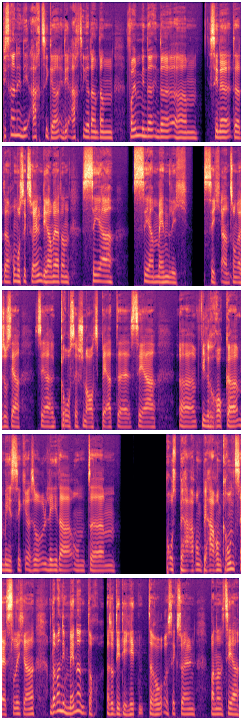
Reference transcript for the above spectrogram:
bis rein in die 80er, in die 80er dann, dann vor allem in der, in der ähm, Szene der, der Homosexuellen, die haben ja dann sehr, sehr männlich sich anzogen, also sehr, sehr große Schnauzbärte, sehr äh, viel Rocker-mäßig, also Leder und ähm, Brustbehaarung, Behaarung grundsätzlich, ja. Und da waren die Männer doch, also die, die Heterosexuellen, waren dann sehr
